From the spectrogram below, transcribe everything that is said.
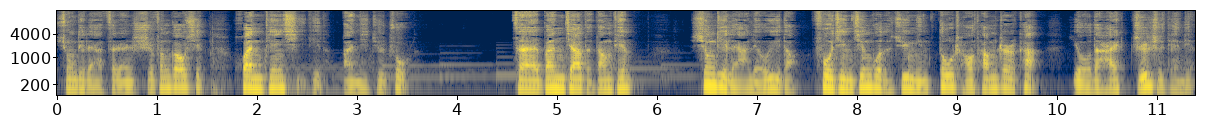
兄弟俩自然十分高兴，欢天喜地的搬进去住了。在搬家的当天，兄弟俩留意到附近经过的居民都朝他们这儿看，有的还指指点点，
